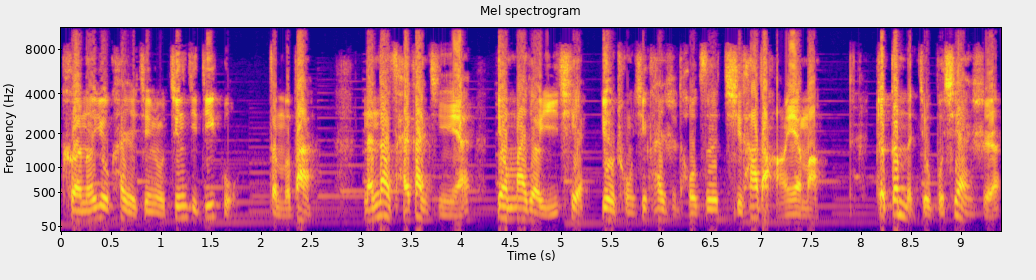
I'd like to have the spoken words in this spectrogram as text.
可能又开始进入经济低谷，怎么办？难道才干几年要卖掉一切，又重新开始投资其他的行业吗？这根本就不现实。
